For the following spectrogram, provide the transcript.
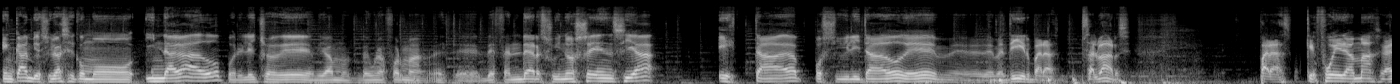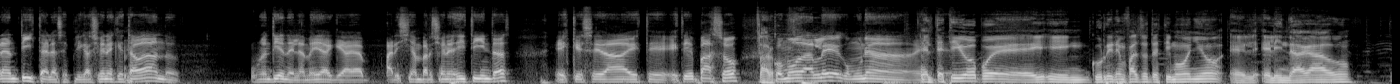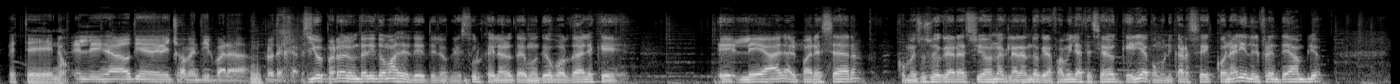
En cambio, si lo hace como indagado, por el hecho de, digamos, de alguna forma este, defender su inocencia, está posibilitado de, eh, de mentir para salvarse. Para que fuera más garantista las explicaciones que estaba dando, uno entiende en la medida que aparecían versiones distintas, es que se da este, este paso, Claro. como darle como una... El este, testigo puede incurrir en falso testimonio, el, el indagado, este, no. El indagado tiene derecho a mentir para protegerse. Y perdón, un tatito más de, de- de lo que surge de la nota de Monteo Portal es que eh, Leal, al parecer, comenzó su declaración aclarando que la familia Astesiano quería comunicarse con alguien del Frente Amplio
